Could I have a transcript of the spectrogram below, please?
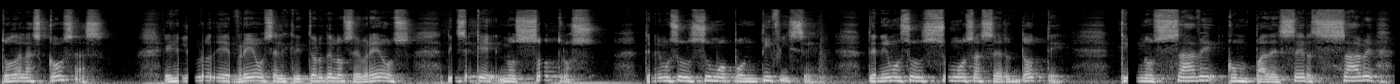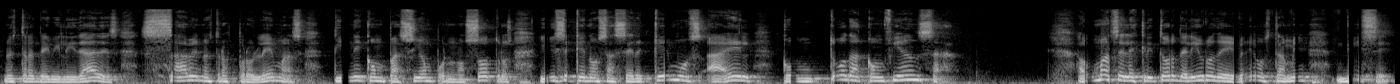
todas las cosas. En el libro de Hebreos, el escritor de los Hebreos dice que nosotros tenemos un sumo pontífice, tenemos un sumo sacerdote que nos sabe compadecer, sabe nuestras debilidades, sabe nuestros problemas, tiene compasión por nosotros y dice que nos acerquemos a Él con toda confianza. Aún más el escritor del libro de Hebreos también dice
